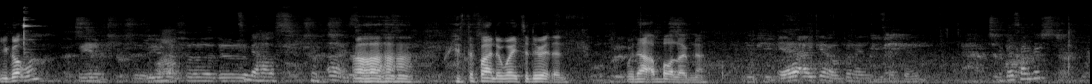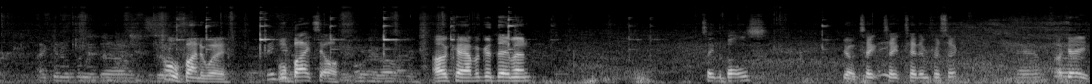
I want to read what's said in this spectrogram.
You got one? We have, we have uh, It's in the house. Uh, we have to find a way to do it then, without a bottle opener. yeah. I can open it. You got something? I can open it. Uh, Oh, we'll find a way. We'll bite it off. Okay, have a good day, man. Take the bottles. Yo, take take take them for a sec. Okay.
